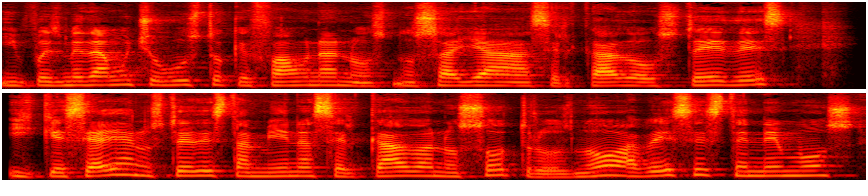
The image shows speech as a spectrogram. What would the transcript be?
Y pues me da mucho gusto que Fauna nos, nos haya acercado a ustedes y que se hayan ustedes también acercado a nosotros, ¿no? A veces tenemos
